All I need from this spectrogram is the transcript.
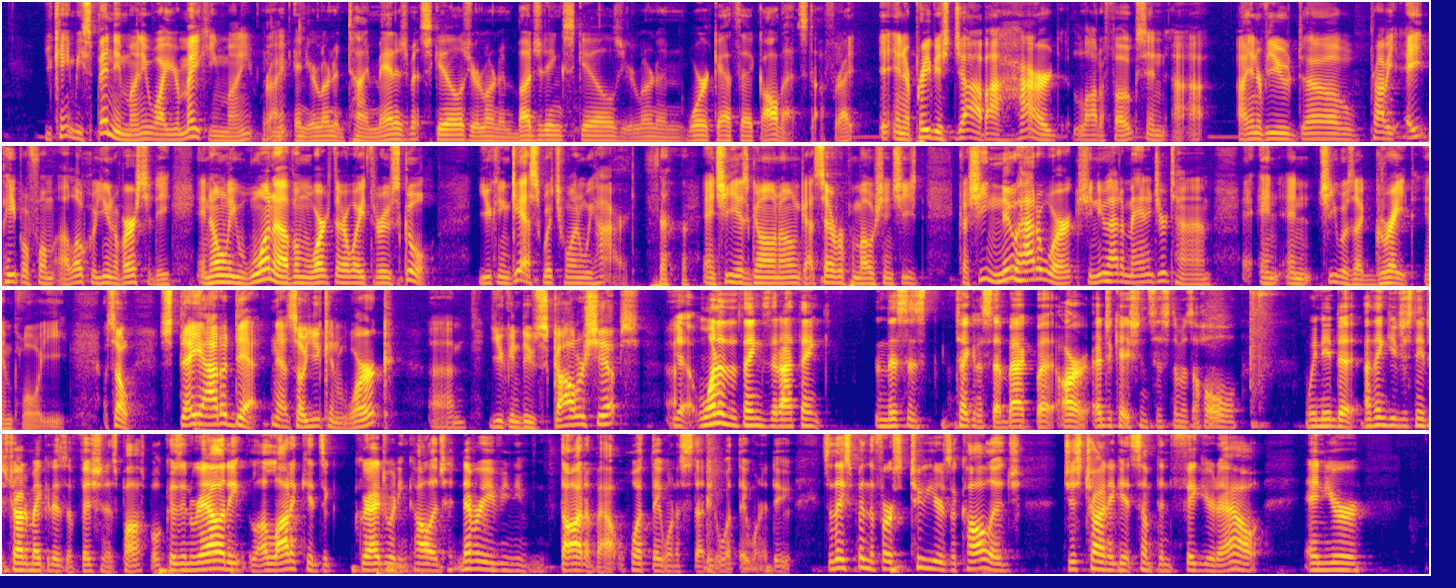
you can't be spending money while you're making money, right? and you're learning time management skills, you're learning budgeting skills, you're learning work ethic, all that stuff, right? in a previous job, I hired a lot of folks, and I, I interviewed uh, probably eight people from a local university, and only one of them worked their way through school. You can guess which one we hired. and she has gone on, got several promotions. She's because she knew how to work, she knew how to manage her time, and and she was a great employee. So stay out of debt now, so you can work, um, you can do scholarships. yeah, one of the things that I think, and this is taking a step back, but our education system as a whole, we need to. I think you just need to try to make it as efficient as possible. Because in reality, a lot of kids graduating college had never even even thought about what they want to study or what they want to do. So they spend the first two years of college just trying to get something figured out, and you're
